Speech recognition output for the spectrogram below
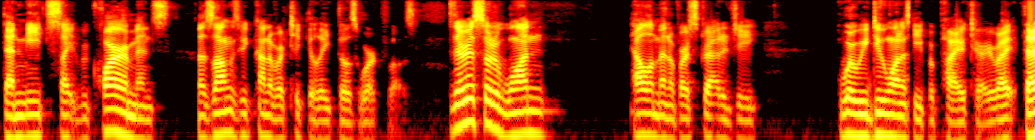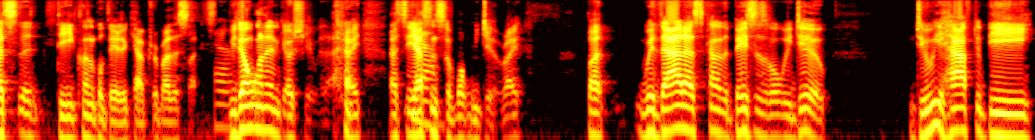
that meet site requirements as long as we kind of articulate those workflows. There is sort of one element of our strategy where we do want to be proprietary, right? That's the, the clinical data captured by the sites. Yeah. We don't want to negotiate with that, right? That's the Yeah. essence of what we do, right? But with that as kind of the basis of what we do, do we have to be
